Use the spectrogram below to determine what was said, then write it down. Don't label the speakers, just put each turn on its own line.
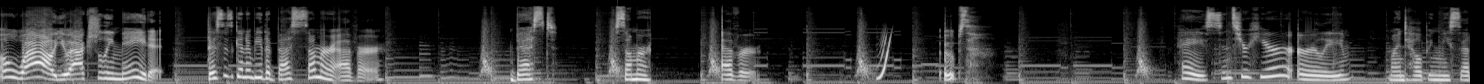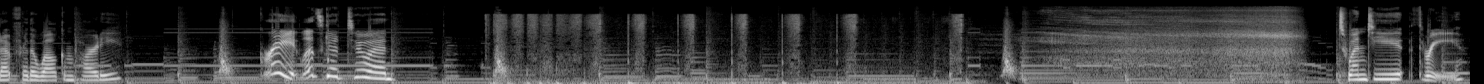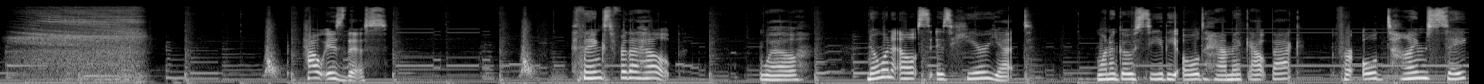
Oh wow, you actually made it. This is gonna be the best summer ever. Best summer ever. Oops. Hey, since you're here early, mind helping me set up for the welcome party? Great, let's get to it. Twenty-three. How is this? Thanks for the help. Well, no one else is here yet. Want to go see the old hammock out back? For old time's sake?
